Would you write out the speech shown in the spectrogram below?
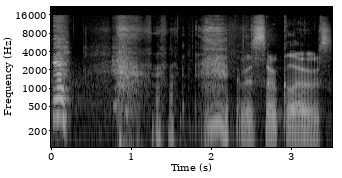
it was so close.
